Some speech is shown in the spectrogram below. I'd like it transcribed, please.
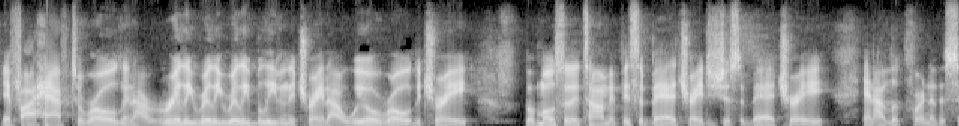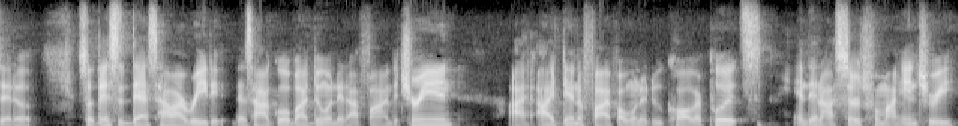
If I have to roll and I really, really, really believe in the trade, I will roll the trade. But most of the time, if it's a bad trade, it's just a bad trade, and I look for another setup. So this is that's how I read it. That's how I go about doing it. I find the trend, I identify if I want to do call or puts, and then I search for my entry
